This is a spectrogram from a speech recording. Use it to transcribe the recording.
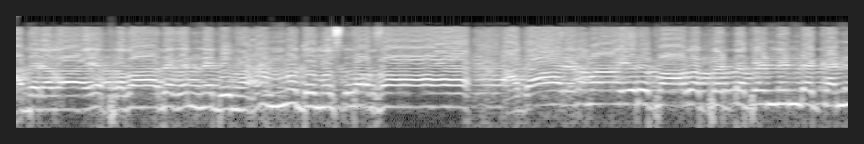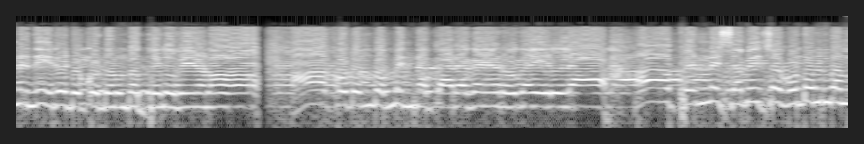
ആദരവായ പ്രവാചകൻ നബി മുഹമ്മദ് മുസ്തഫ. അകാരണമായൊരു പാവപ്പെട്ട പെണ്ണിന്റെ കണ്ണുനീരൊരു കുടുംബത്തിൽ വീണോ. കുടുംബം പിന്നെ കരകയറുകയില്ല. ആ പെണ്ണ് ശപിച്ച കുടുംബം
